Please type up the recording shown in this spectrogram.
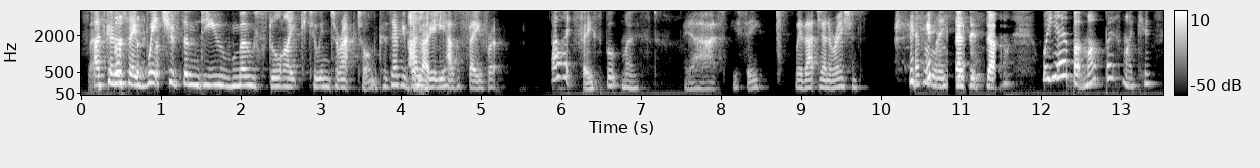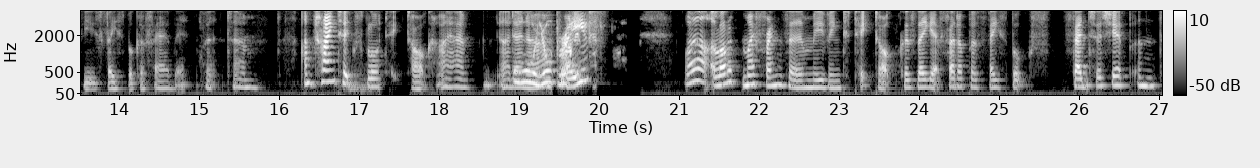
So. I was going to say, which of them do you most like to interact on? Because everybody like, really has a favorite. I like Facebook most. Yeah, you see, we're that generation. Everybody says it's done. Well, yeah, but my both my kids use Facebook a fair bit, but um, I'm trying to explore TikTok. I have, I don't oh, know. you're brave. Well, a lot of my friends are moving to TikTok because they get fed up of Facebook's censorship and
